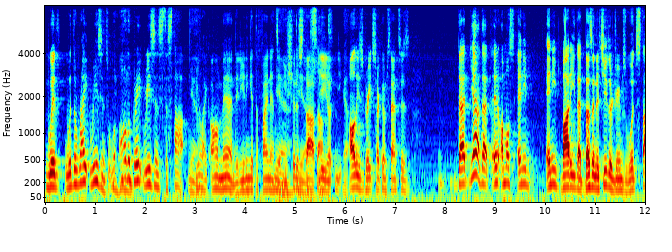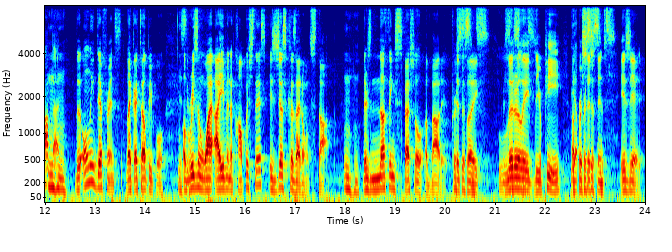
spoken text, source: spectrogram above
With with the right reasons, with all the great reasons to stop. Mm-hmm. Yeah. You're like, oh man, they didn't get the financing. Yeah, you should have yeah, stopped. You know, all these great circumstances. That yeah, that and almost any anybody that doesn't achieve their dreams would stop that. Mm-hmm. The only difference, like I tell people, Is a the- reason why I even accomplish this is just because I don't stop. There's nothing special about it. It's like Mm-hmm. Literally your P of Yep, persistence, persistence. is it.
